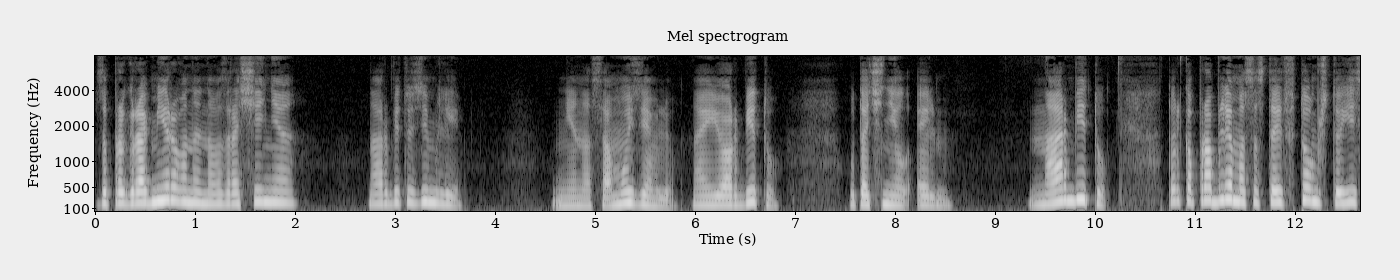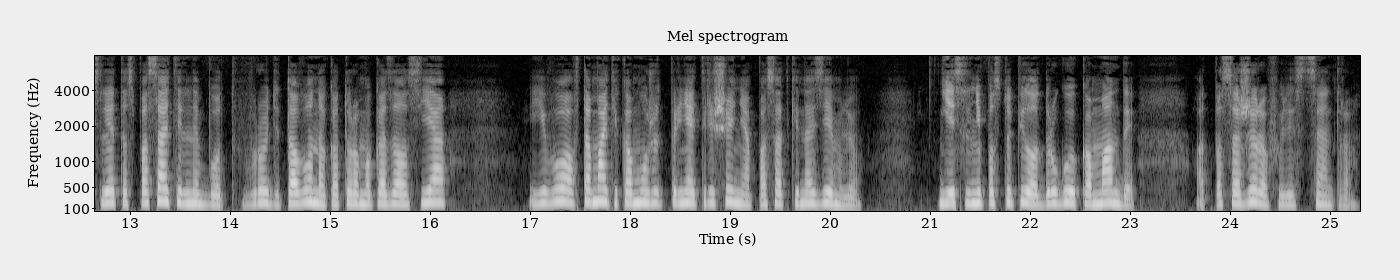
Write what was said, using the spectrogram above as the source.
запрограммированы на возвращение на орбиту Земли. «Не на саму Землю, на ее орбиту», — уточнил Эльм. «На орбиту. Только проблема состоит в том, что если это спасательный бот, вроде того, на котором оказалась я, его автоматика может принять решение о посадке на Землю, если не поступило другой команды от пассажиров или с центра.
